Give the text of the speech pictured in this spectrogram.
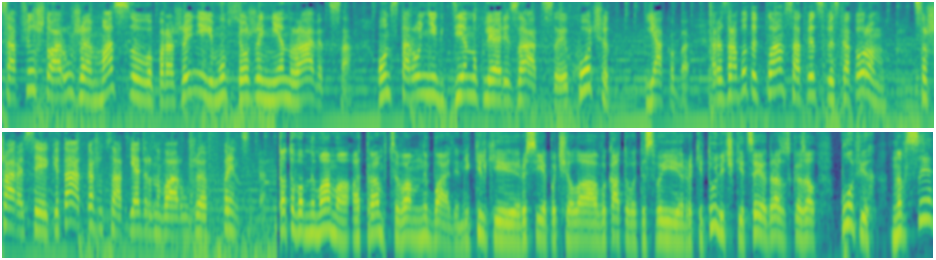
сообщил, что оружие массового поражения ему все же не нравится. Он сторонник денуклеаризации, хочет якобы разработать план, в соответствии с которым США, Россия и Китай откажутся от ядерного оружия в принципе. Тато вам не мама, а Трамп це вам не Байден. Як тільки Росія почала викатувати свої ракетулічки, цей одразу сказав: пофіг на все.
